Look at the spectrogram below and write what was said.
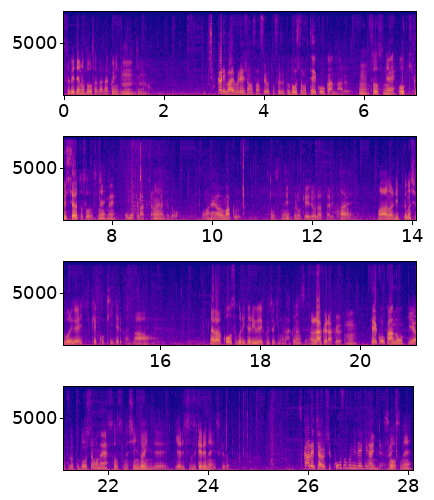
すべての動作が楽にできるっていうのは、うんうん、しっかりバイブレーションさせようとするとどうしても抵抗感のある、うん、そうですね、ね、大きくしちゃうとそうですね。ね。重くなっちゃうんだけど、はい、その辺はうまくそうですね。リップの形状だったりとか、はい、まあ、あのリップの絞りが結構効いてる感じですね。だから高速リトリーブで食う時も楽なんですよね。楽楽。うん抵抗感の大きいやつだとどうしてもね。そうですね。しんどいんでやり続けれないんですけど。疲れちゃうし高速にできないんだよね。そうですね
